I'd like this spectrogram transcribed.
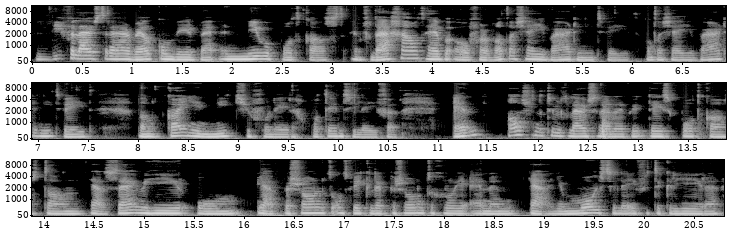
Lieve luisteraar, welkom weer bij een nieuwe podcast. En vandaag gaan we het hebben over wat als jij je waarde niet weet. Want als jij je waarde niet weet, dan kan je niet je volledige potentie leven. En als je natuurlijk luistert naar deze podcast, dan ja, zijn we hier om ja, persoonlijk te ontwikkelen, persoonlijk te groeien en een, ja, je mooiste leven te creëren.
